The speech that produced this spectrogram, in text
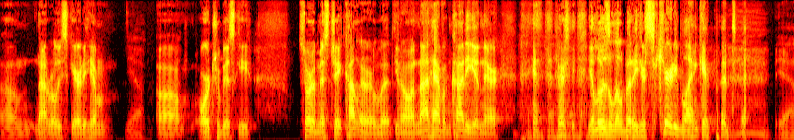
Um, not really scared of him Yeah. uh, or Trubisky. Sort of missed Jay Cutler a little bit, you know, not having Cuddy in there, you lose a little bit of your security blanket. But uh, Yeah.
